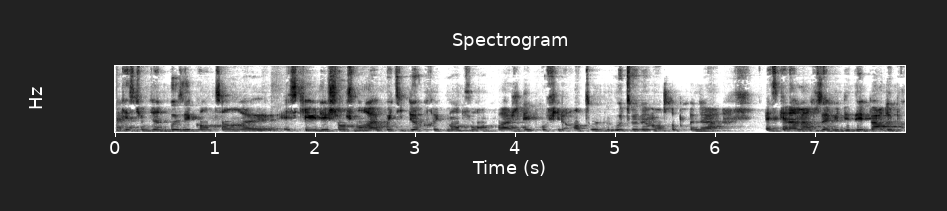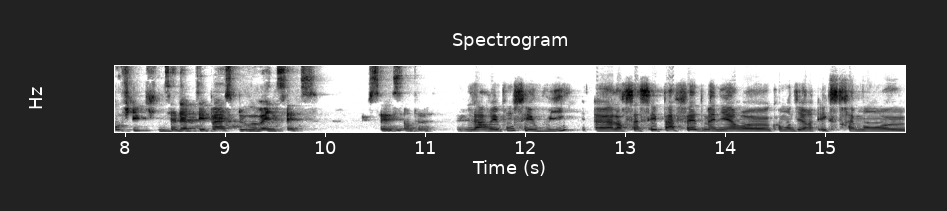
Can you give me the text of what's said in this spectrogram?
La question vient de poser Quentin, est-ce qu'il y a eu des changements dans la politique de recrutement pour encourager des profils autonomes entrepreneurs? Est-ce qu'à l'inverse vous avez eu des départs de profils qui ne s'adaptaient pas à ce nouveau mindset? C'est intéressant. La réponse est oui. Euh, alors ça s'est pas fait de manière, euh, comment dire, extrêmement euh,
